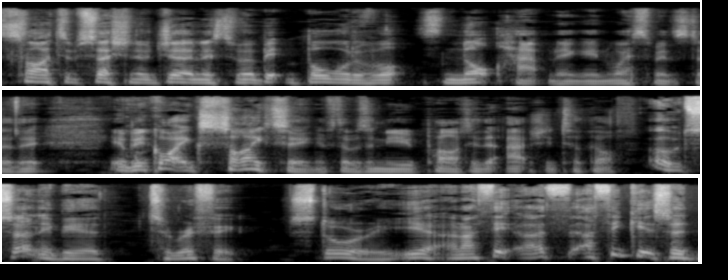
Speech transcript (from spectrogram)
slight obsession of journalists who are a bit bored of what's not happening in Westminster? That it'd be quite exciting if there was a new party that actually took off. Oh, it'd certainly be a terrific story. Yeah, and I think I, th- I think it's a,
